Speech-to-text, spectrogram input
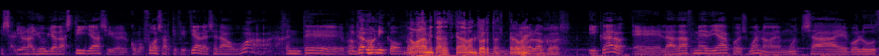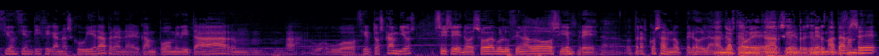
y salía una lluvia de astillas y eh, como fuegos artificiales. Era guau, la gente... vamos, Qué bonito. Luego la mitad se quedaban tuertos, pero bueno. locos. Y claro, eh, la Edad Media, pues bueno, en mucha evolución científica no es que hubiera, pero en el campo militar mm, va, hubo, hubo ciertos cambios. Sí, sí, no, eso ha evolucionado siempre. La- otras cosas no, pero la, La industria campo de- militar de- siempre, siempre del está matarse.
